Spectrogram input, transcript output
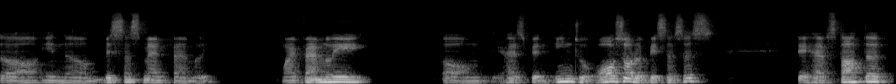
uh, in a businessman family. My family um, has been into all sort of businesses. They have started,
